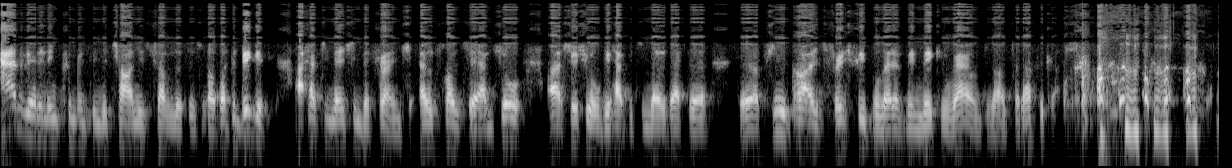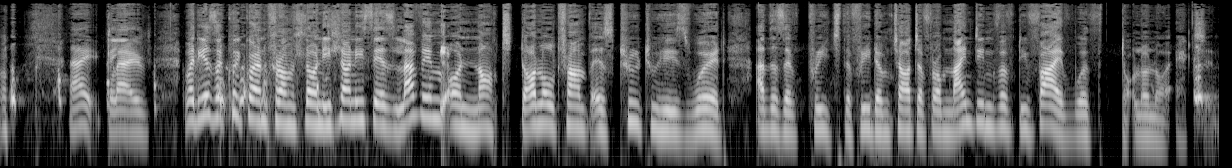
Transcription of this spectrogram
and we had an increment in the Chinese travelers as well. But the biggest, I have to mention the French, El Francais. I'm sure uh, Shoshu will be happy to know that uh, there are a few guys, French people, that have been making rounds around South Africa. Hi, Clive. But here's a quick one from Hloni. Hloni says, love him yeah. or not, Donald Trump is true to his word. Others have preached the Freedom Charter from 1955 with dollar law action.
